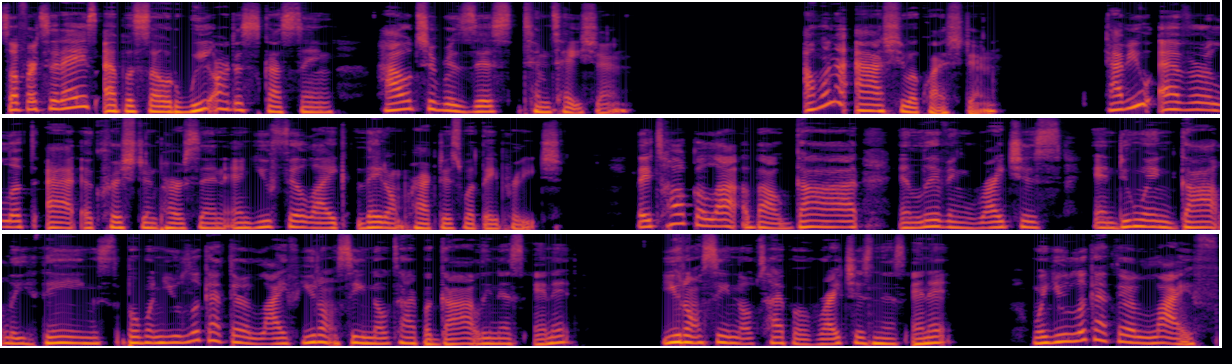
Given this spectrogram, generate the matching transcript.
So, for today's episode, we are discussing how to resist temptation. I want to ask you a question. Have you ever looked at a Christian person and you feel like they don't practice what they preach? They talk a lot about God and living righteous and doing godly things. But when you look at their life, you don't see no type of godliness in it. You don't see no type of righteousness in it. When you look at their life,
